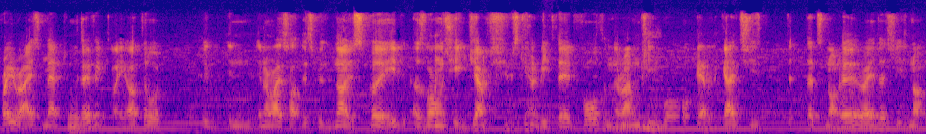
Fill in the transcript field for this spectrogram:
pre-race mapped mm. perfectly. I thought in, in, a race like this with no speed, as long as she jumped, she was going to be third, fourth in the run. She walked out of the gate. She's that's not her either. She's not.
